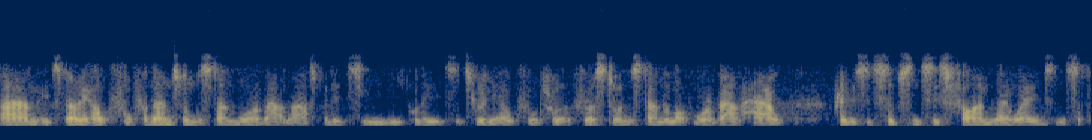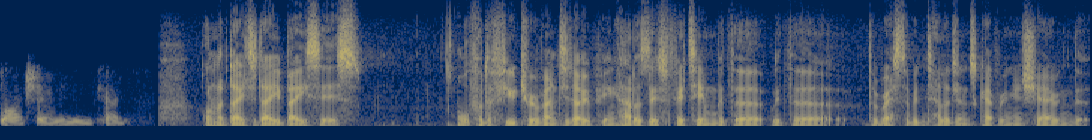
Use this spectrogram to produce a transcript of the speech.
Um, it's very helpful for them to understand more about that, but it's equally it's, it's really helpful for, for, us to understand a lot more about how prohibited substances find their way into the supply chain in the UK. On a day-to-day basis, or for the future of anti-doping, how does this fit in with the with the the rest of intelligence gathering and sharing that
